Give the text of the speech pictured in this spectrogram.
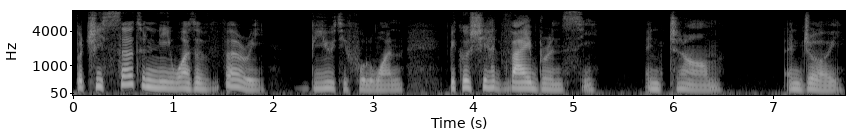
but she certainly was a very beautiful one because she had vibrancy and charm and joy.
